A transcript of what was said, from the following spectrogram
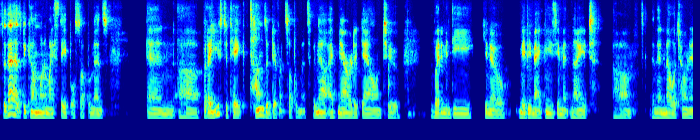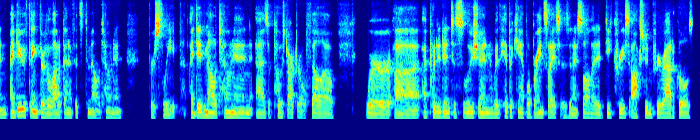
So that has become one of my staple supplements. And uh, but I used to take tons of different supplements, but now I've narrowed it down to vitamin D, you know, maybe magnesium at night, um, and then melatonin. I do think there's a lot of benefits to melatonin for sleep. I did melatonin as a postdoctoral fellow where uh, I put it into solution with hippocampal brain slices, and I saw that it decreased oxygen free radicals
